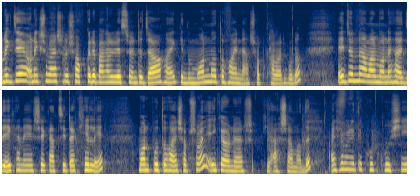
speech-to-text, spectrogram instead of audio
অনেক যে, অনেক সময় আসলে শখ করে বাঙালি রেস্টুরেন্টে যাওয়া হয়, কিন্তু মন মতো হয় না সব খাবারগুলো। এই জন্য আমার মনে হয় যে এখানে এসে কাচ্চিটা খেলে মন পুতো হয় সবসময় এই কারণে আর কি আসা আমাদের। আয়সামানিতে খুব খুশি,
